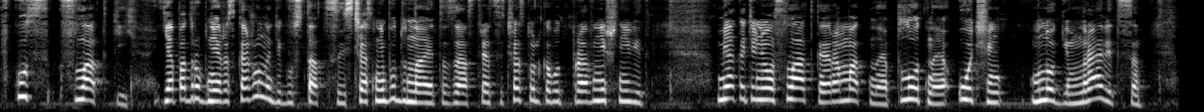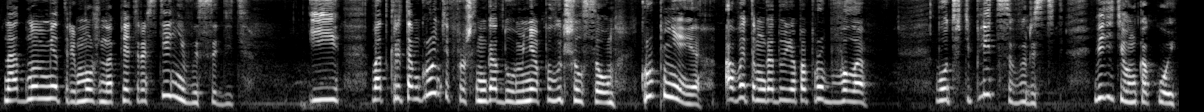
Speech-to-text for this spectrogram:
Вкус сладкий. Я подробнее расскажу на дегустации. Сейчас не буду на это заостряться. Сейчас только вот про внешний вид. Мякоть у него сладкая, ароматная, плотная, очень многим нравится. На одном метре можно 5 растений высадить. И в открытом грунте в прошлом году у меня получился он крупнее, а в этом году я попробовала вот в теплице вырастить. Видите, он какой?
